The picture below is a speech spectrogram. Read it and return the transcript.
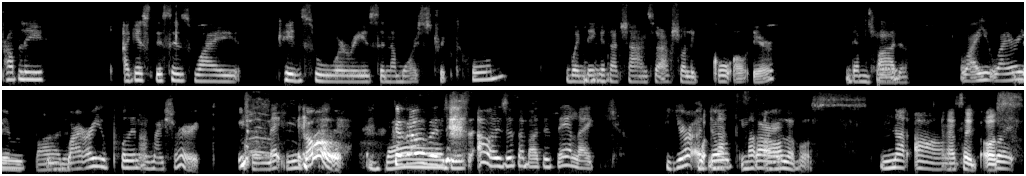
probably, I guess this is why kids who were raised in a more strict home, when they hmm get a chance to actually go out there, them Okay. bad, Why you? Why are them you? bad, Why are you pulling on my shirt? Let me go. Because I was just, I was just about to say, like, your But not adults not start all of us. not all. And I said us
